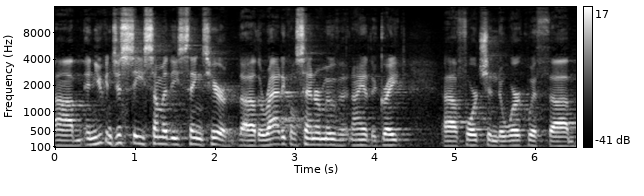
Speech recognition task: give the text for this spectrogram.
Um, and you can just see some of these things here. Uh, the Radical Center movement, and I had the great uh, fortune to work with um,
